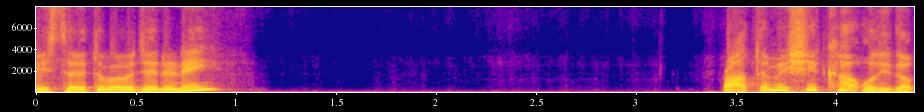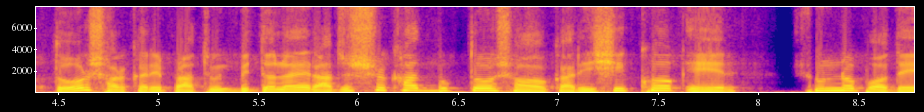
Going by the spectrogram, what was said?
বিস্তারিতভাবে জেনে নেই। প্রাথমিক শিক্ষা অধিদপ্তর, সরকারি প্রাথমিক বিদ্যালয়ে রাজস্ব খাতভুক্ত সহকারী শিক্ষক এর শূন্য পদে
